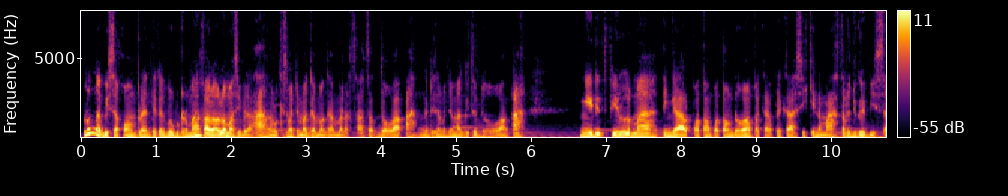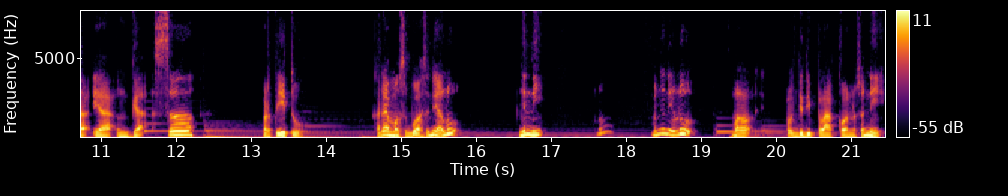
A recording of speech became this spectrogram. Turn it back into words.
lu nggak bisa komplain tiket Borobudur mahal kalau lu masih bilang ah ngelukis cuma gambar-gambar saat-saat doang, ah ngedesain cuma gitu doang, ah ngedit film mah tinggal potong-potong doang pakai aplikasi KineMaster juga bisa. Ya enggak seperti itu. Karena emang sebuah seni ya lu nyeni, menyeni, lu jadi pelakon seni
